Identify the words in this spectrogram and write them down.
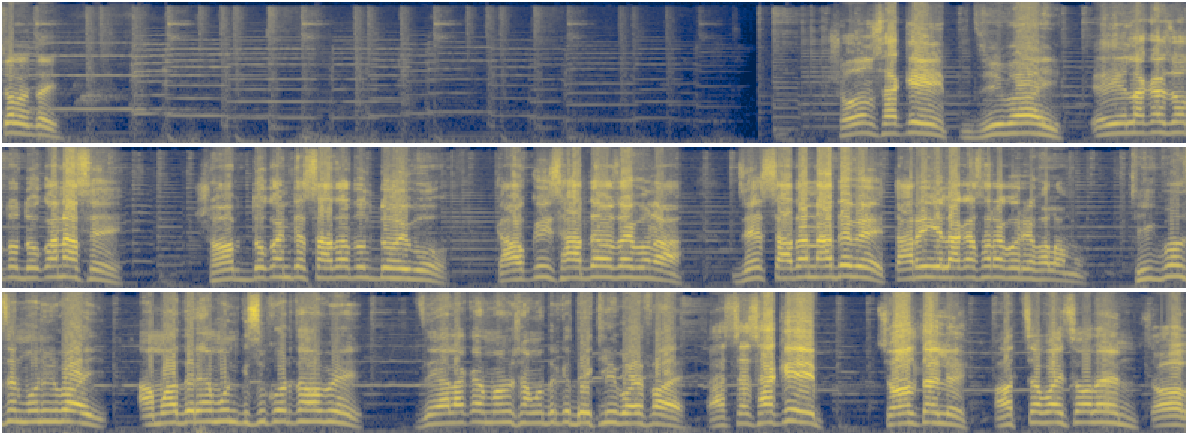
চলেন যাই। শোন সাকিব জি ভাই। এই এলাকায় যত দোকান আছে সব দোকানতে চাঁদা তুলতে হইব। কাউকেই ছাড় দেওয়া যাইব না। যে চাঁদা না দেবে তারই এলাকা ছাড়া করে ফেলামু। ঠিক বলছেন মনির ভাই আমাদের এমন কিছু করতে হবে যে এলাকার মানুষ আমাদেরকে দেখলি ভয় পায়। আচ্ছা সাকিব চল তাইলে। আচ্ছা ভাই চলেন। চল।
